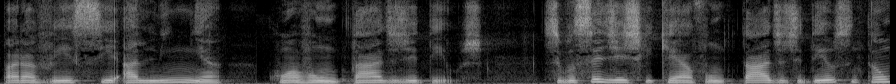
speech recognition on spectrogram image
para ver se alinha com a vontade de Deus. Se você diz que quer a vontade de Deus, então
